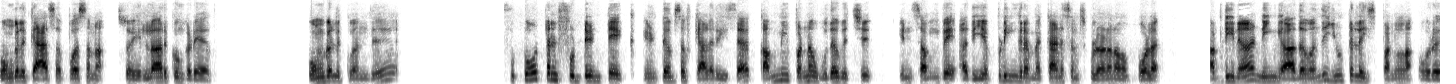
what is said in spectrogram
உங்களுக்கு ஆஸ் அ பர்சனா ஸோ எல்லாருக்கும் கிடையாது. உங்களுக்கு வந்து total food intake in terms of கேலரிஸை கம்மி பண்ண உதவுச்சு இன் சம் வே அது எப்படிங்கிற மெக்கானிசம்ஸ்குள்ள நம்ம போல. அப்படின்னா நீங்க அதை வந்து யூட்டிலைஸ் பண்ணலாம். ஒரு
